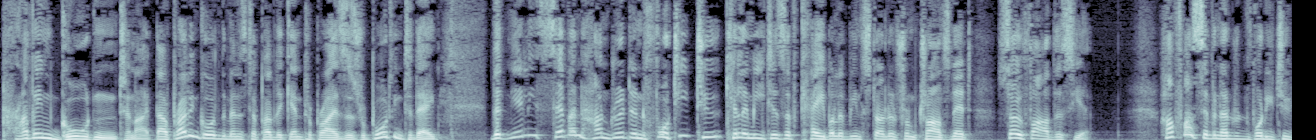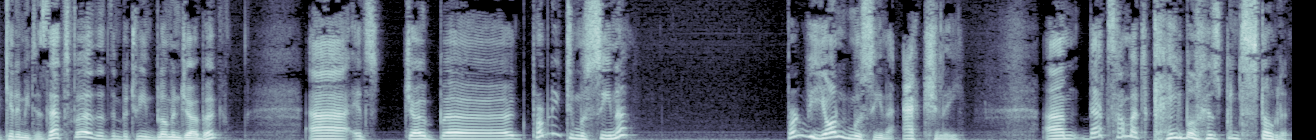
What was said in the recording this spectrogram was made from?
Pravin Gordhan tonight. Now, Pravin Gordhan, the Minister of Public Enterprises, reporting today that nearly 742 kilometers of cable have been stolen from Transnet so far this year. How far 742 kilometers? That's further than between Bloem and Joburg. Uh, it's Joburg, probably to Musina. Probably beyond Musina, actually. Um, that's how much cable has been stolen.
